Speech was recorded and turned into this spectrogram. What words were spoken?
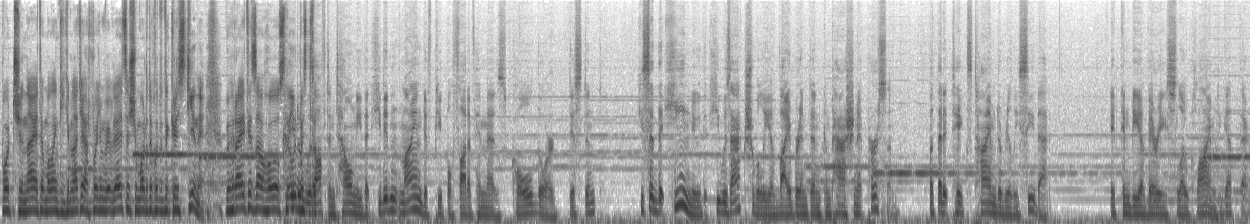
починаєте в маленькій кімнаті, аж потім виявляється, що можете ходити крізь стіни. Ви граєте за голосний Coda без... would often tell me that he didn't mind if people thought of him as cold or distant. He said that he knew that he was actually a vibrant and compassionate person, but that it takes time to really see that. It can be a very slow climb to get there.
